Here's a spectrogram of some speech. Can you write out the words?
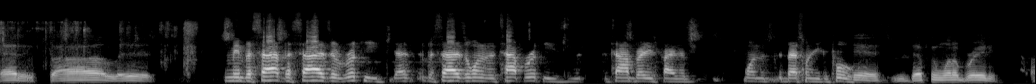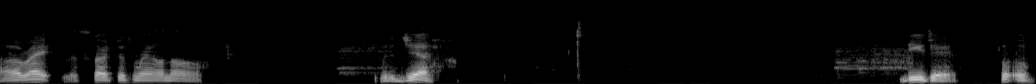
That is solid. I mean, besides besides a rookie, that besides one of the top rookies, the Tom Brady's probably the, one of the best one you can pull. Yeah, you definitely want a Brady. All right, let's start this round off with a Jeff. DJ. Uh-oh.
